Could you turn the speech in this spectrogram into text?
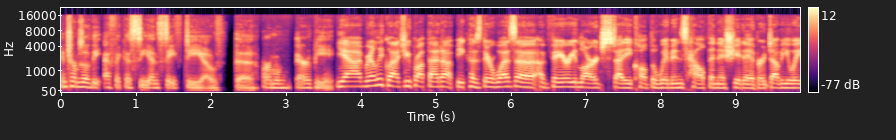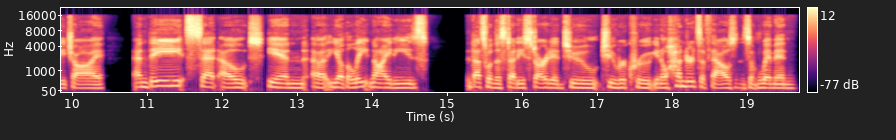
in terms of the efficacy and safety of the hormone therapy? Yeah, I'm really glad you brought that up because there was a, a very large study called the Women's Health Initiative or WHI. And they set out in, uh, you know, the late 90s. That's when the study started to, to recruit, you know, hundreds of thousands of women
